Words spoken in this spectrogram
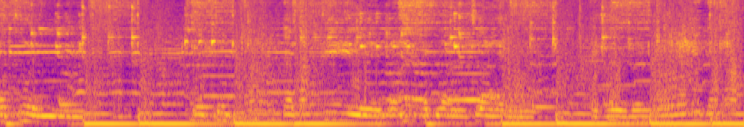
พระคุณทุกทุกท่านนะครับที่มาให้กำลังใจในวันนี้นะครับ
